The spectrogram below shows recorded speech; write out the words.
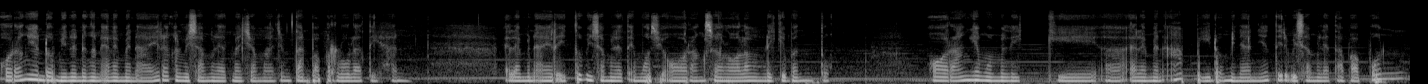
Orang yang dominan dengan elemen air akan bisa melihat macam-macam tanpa perlu latihan. Elemen air itu bisa melihat emosi orang seolah-olah memiliki bentuk. Orang yang memiliki uh, elemen api dominannya tidak bisa melihat apa pun,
